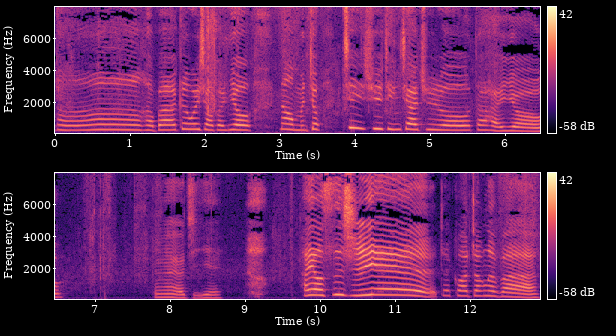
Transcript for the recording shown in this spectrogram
嗯，好吧，各位小朋友，那我们就继续听下去喽。它还有，刚刚还有几页？还有四十页，太夸张了吧？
